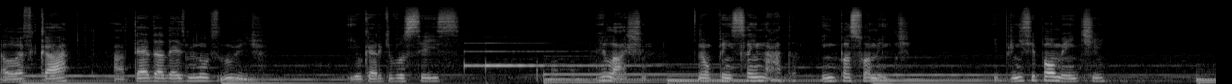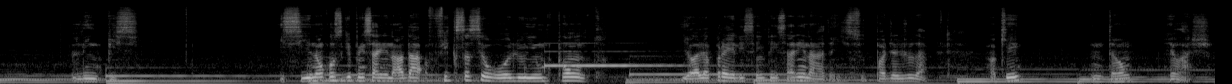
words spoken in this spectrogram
ela vai ficar até dar 10 minutos do vídeo. E eu quero que vocês relaxe. Não pensa em nada. Limpa a sua mente. E principalmente, limpe-se. E se não conseguir pensar em nada, fixa seu olho em um ponto e olha para ele sem pensar em nada. Isso pode ajudar, ok? Então, relaxa.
